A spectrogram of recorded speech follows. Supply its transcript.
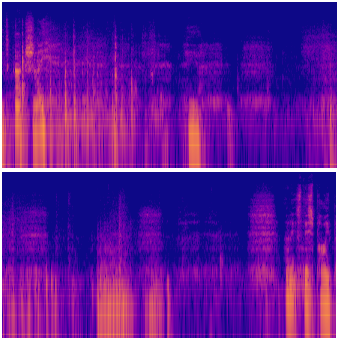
It's actually here. And it's this pipe,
